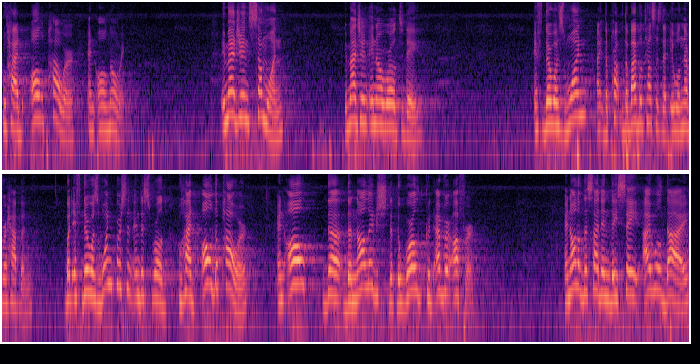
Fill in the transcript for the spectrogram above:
who had all power and all knowing. Imagine someone, imagine in our world today, if there was one, the, the Bible tells us that it will never happen, but if there was one person in this world who had all the power and all the, the knowledge that the world could ever offer, and all of a sudden they say, I will die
